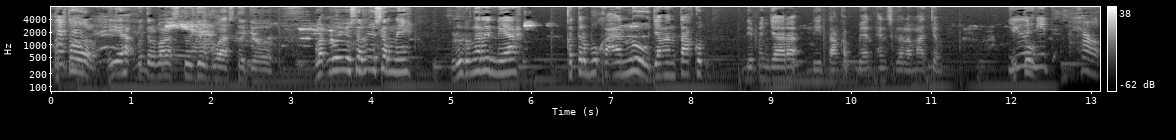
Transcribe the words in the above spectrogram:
Betul. Iya betul banget. Setuju gua setuju. Buat lu user user nih lu dengerin ya keterbukaan lu. Jangan takut di penjara ditangkap BNN segala macem you Itu. need help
